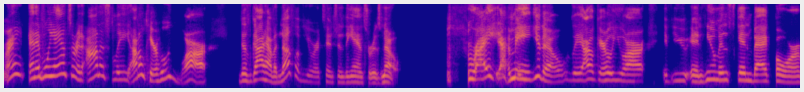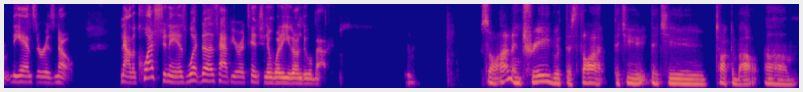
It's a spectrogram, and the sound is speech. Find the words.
Right? And if we answer it honestly, I don't care who you are, does God have enough of your attention? The answer is no. right? I mean, you know, I don't care who you are. If you in human skin bag form, the answer is no. Now the question is, what does have your attention, and what are you going to do about it? So I'm intrigued with this thought that you that you talked about. Um,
